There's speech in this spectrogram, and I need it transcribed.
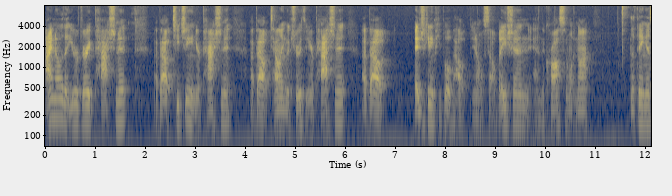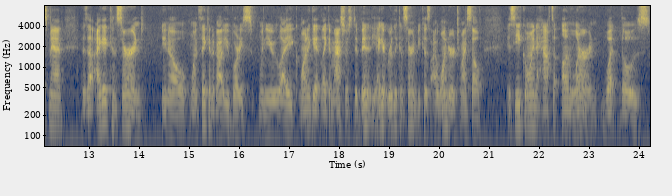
I know that you're very passionate about teaching and you're passionate about telling the truth and you're passionate about educating people about, you know, salvation and the cross and whatnot. The thing is, man, is that I get concerned, you know, when thinking about you, Boris, when you like want to get like a master's divinity, I get really concerned because I wonder to myself, is he going to have to unlearn what those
